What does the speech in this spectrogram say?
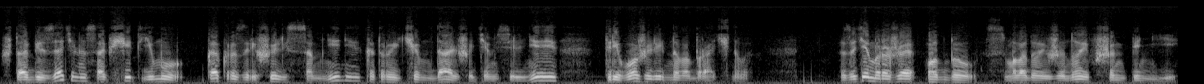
что обязательно сообщит ему, как разрешились сомнения, которые чем дальше, тем сильнее тревожили новобрачного. Затем Роже отбыл с молодой женой в Шампиньи.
